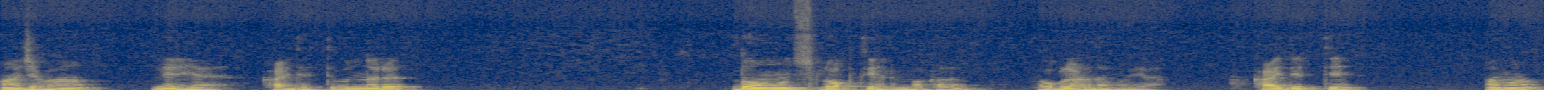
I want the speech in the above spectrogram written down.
acaba nereye kaydetti bunları? Downloads log diyelim bakalım. Loglar da buraya kaydetti. Ama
